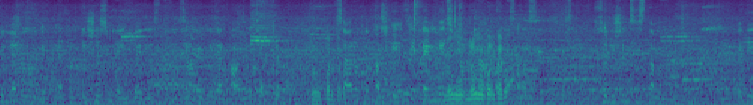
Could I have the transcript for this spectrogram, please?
పిల్లలు చెప్పినటువంటి ఇష్యూస్ మీద ఎంక్వైరీ చేస్తాను సెక్రటరీ గారికి ఆల్రెడీ చెప్పడం సార్ ఒక కమిటీ వేసి టెన్ డేస్ సొల్యూషన్స్ ఇస్తామన్నమాట ఇది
